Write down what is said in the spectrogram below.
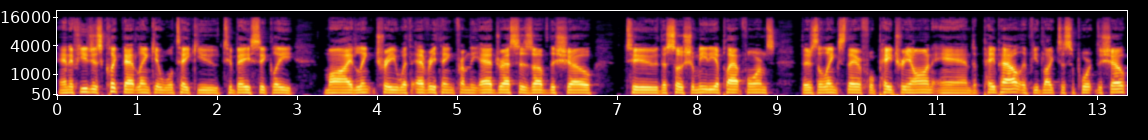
And if you just click that link, it will take you to basically my link tree with everything from the addresses of the show to the social media platforms. There's the links there for Patreon and PayPal if you'd like to support the show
